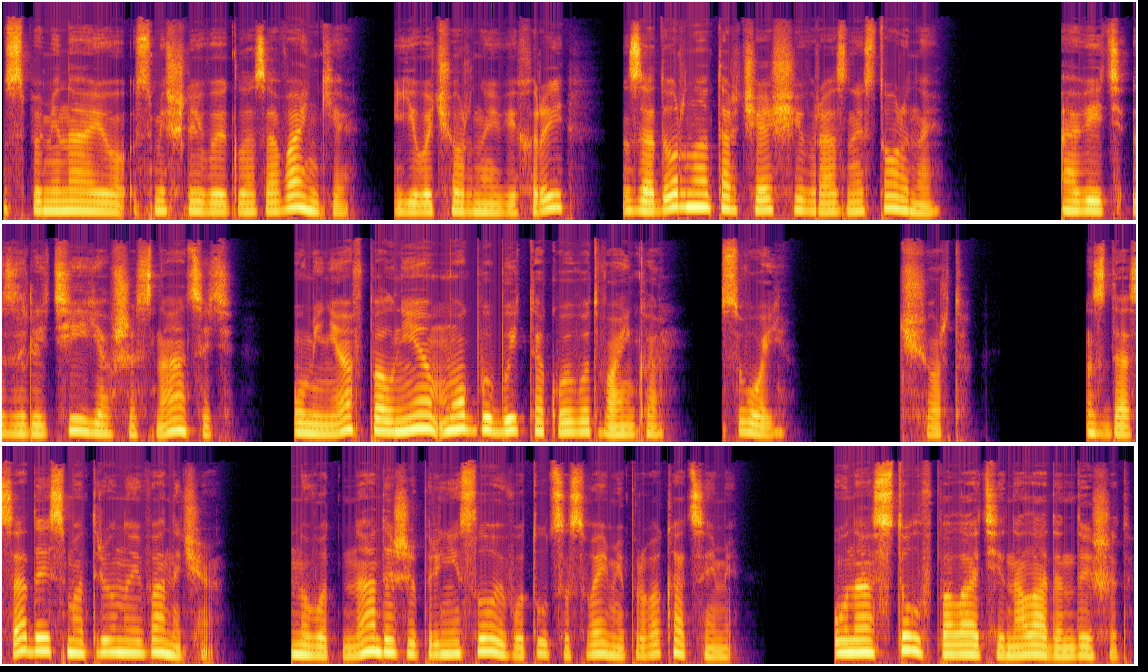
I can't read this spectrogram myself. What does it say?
Вспоминаю смешливые глаза Ваньки, его черные вихры, задорно торчащие в разные стороны. А ведь залети я в шестнадцать, у меня вполне мог бы быть такой вот Ванька. Свой. Черт. С досадой смотрю на Иваныча. Но вот надо же принесло его тут со своими провокациями. У нас стул в палате наладан дышит.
